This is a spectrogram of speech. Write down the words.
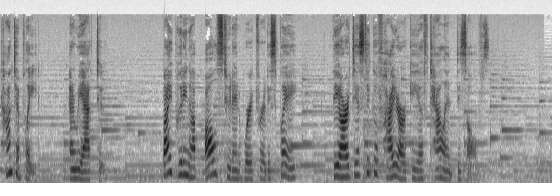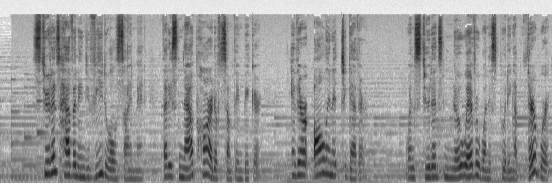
contemplate, and react to. By putting up all student work for a display, the artistic of hierarchy of talent dissolves. Students have an individual assignment that is now part of something bigger, and they're all in it together. When students know everyone is putting up their work,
